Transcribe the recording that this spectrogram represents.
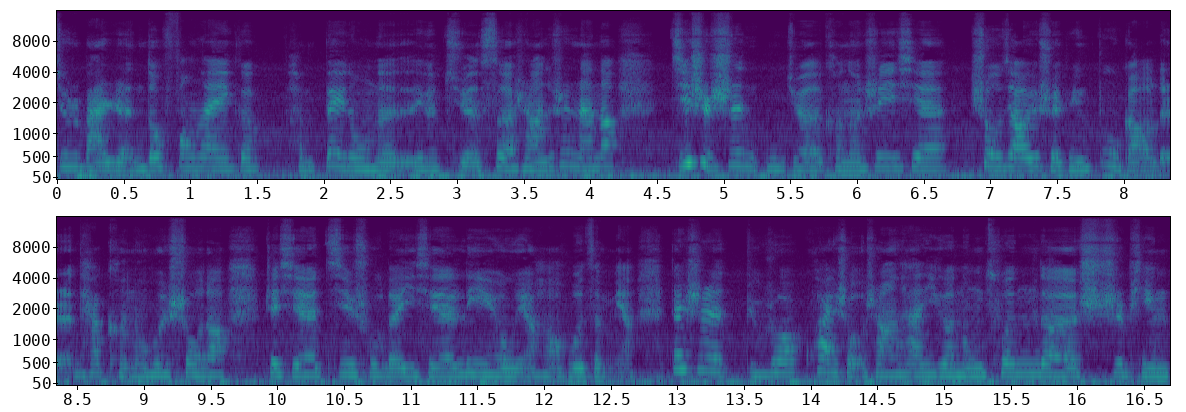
就是把人都放在一个很被动的那个角色上，就是难道即使是你觉得可能是一些受教育水平不高的人，他可能会受到这些技术的一些利用也好，或者怎么样？但是比如说快手上它一个农村的视频，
